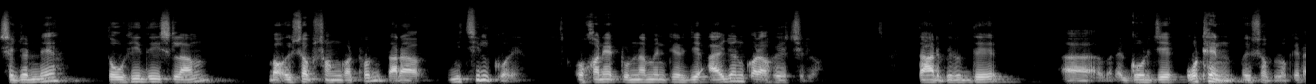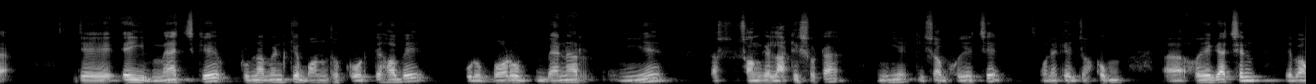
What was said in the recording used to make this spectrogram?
সেজন্যে তৌহিদ ইসলাম বা ওইসব সংগঠন তারা মিছিল করে। ওখানে টুর্নামেন্টের যে আয়োজন করা হয়েছিল, তার বিরুদ্ধে মানে গর্জে ওঠেন ওইসব লোকেরা যে এই ম্যাচকে, টুর্নামেন্টকে বন্ধ করতে হবে, পুরো বড় ব্যানার নিয়ে, তার সঙ্গে লাঠি সোটা নিয়ে কি সব হয়েছে, অনেকে জখম হয়ে গেছেন এবং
